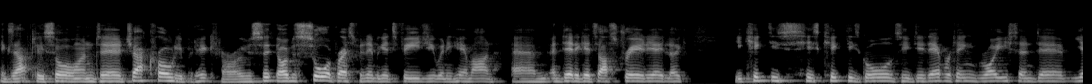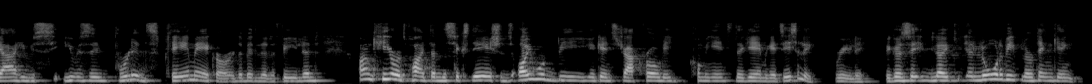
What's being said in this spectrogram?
Exactly. So, and uh, Jack Crowley in particular, I was I was so impressed with him against Fiji when he came on, um, and then against Australia, like he kicked his he's kicked his goals, he did everything right, and uh, yeah, he was he was a brilliant playmaker in the middle of the field. And on Kieran's point on the Six Nations, I wouldn't be against Jack Crowley coming into the game against Italy, really, because it, like a lot of people are thinking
